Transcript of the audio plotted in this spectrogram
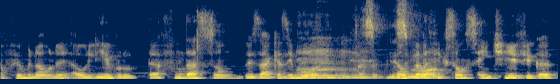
ao filme não, né? Ao livro da Fundação do Isaac Asimov. Hum, não pela ficção científica,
